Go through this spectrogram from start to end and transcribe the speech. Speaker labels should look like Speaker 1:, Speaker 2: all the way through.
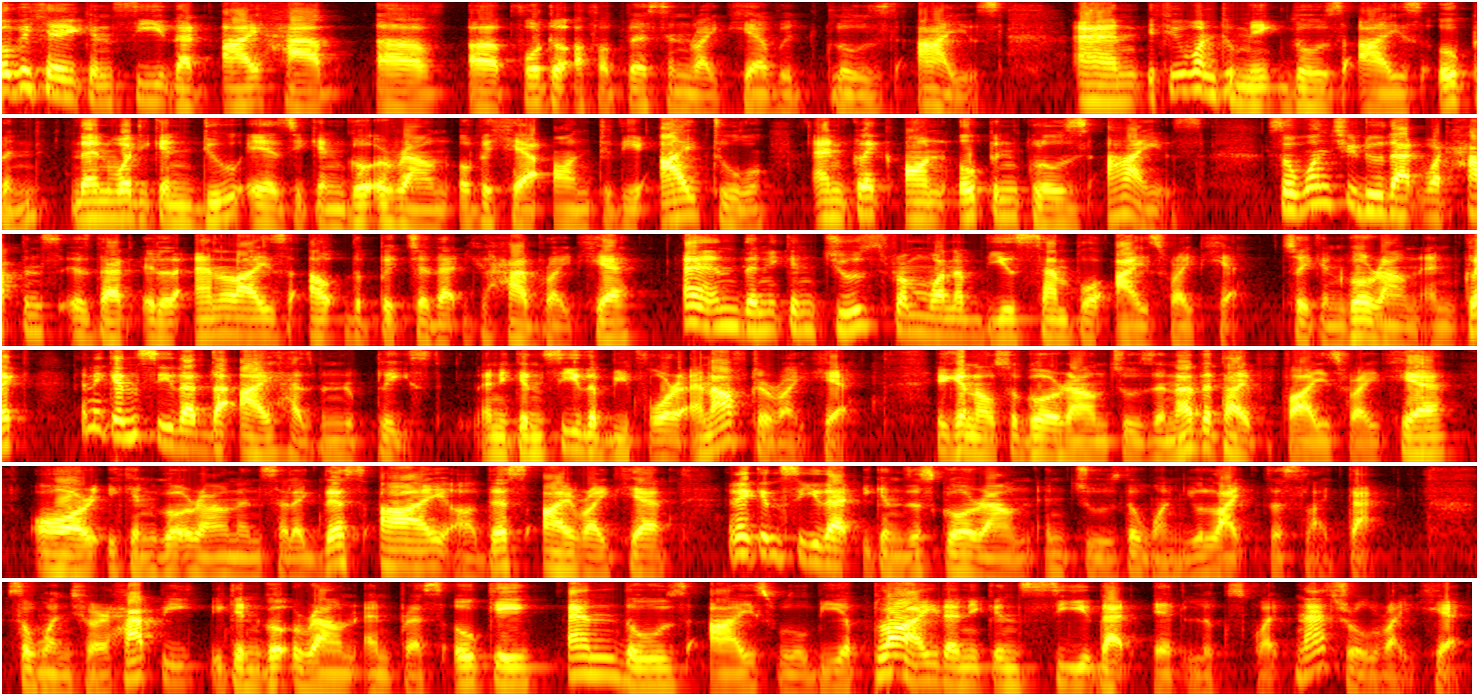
Speaker 1: Over here, you can see that I have a, a photo of a person right here with closed eyes. And if you want to make those eyes open, then what you can do is you can go around over here onto the eye tool and click on open closed eyes. So once you do that, what happens is that it'll analyze out the picture that you have right here. And then you can choose from one of these sample eyes right here. So you can go around and click and you can see that the eye has been replaced. And you can see the before and after right here. You can also go around choose another type of eyes right here or you can go around and select this eye or this eye right here and you can see that you can just go around and choose the one you like just like that. So once you're happy, you can go around and press OK and those eyes will be applied and you can see that it looks quite natural right here.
